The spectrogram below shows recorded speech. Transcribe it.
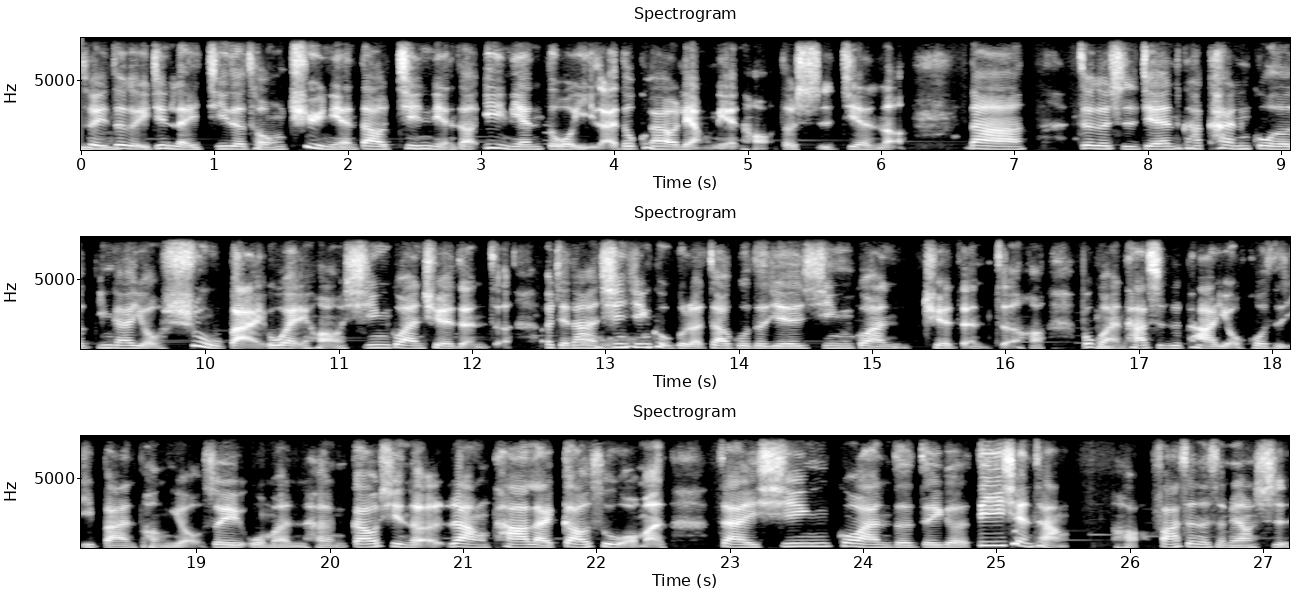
所以这个已经累积的从去年到今年到一年多以来，都快要两年哈的时间了。那这个时间，他看过了应该有数百位哈新冠确诊者，而且他很辛辛苦苦的照顾这些新冠确诊者哈，不管他是不是怕友或是一般朋友，所以我们很高兴的让他来告诉我们在新冠的这个第一现场好发生了什么样事。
